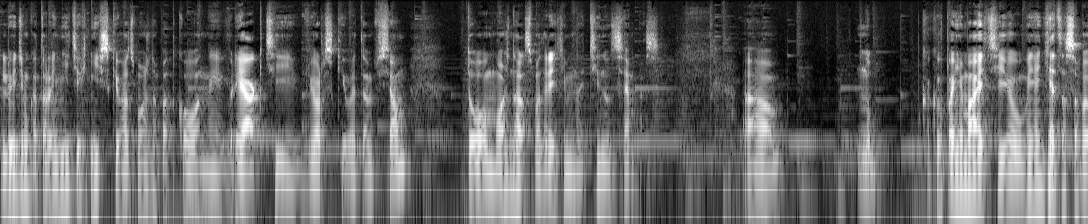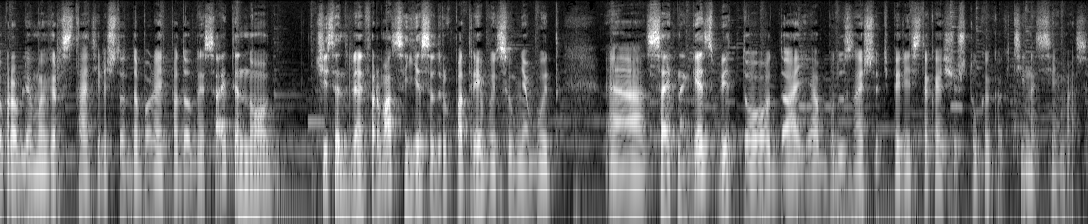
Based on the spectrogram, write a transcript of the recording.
людям, которые не технически, возможно, подкованные в React и в верстке в этом всем, то можно рассмотреть именно Tinu CMS. А, ну, как вы понимаете, у меня нет особой проблемы верстать или что-то добавлять подобные сайты, но чисто для информации, если вдруг потребуется, у меня будет э, сайт на Gatsby, то да, я буду знать, что теперь есть такая еще штука, как Tina CMS.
